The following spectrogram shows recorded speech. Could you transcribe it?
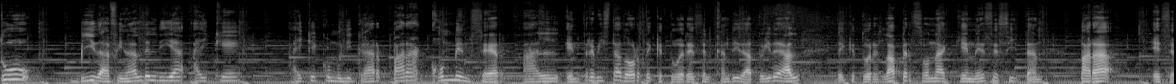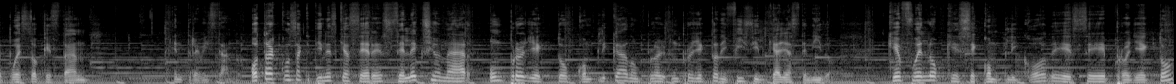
tu vida. Al final del día hay que, hay que comunicar para convencer al entrevistador de que tú eres el candidato ideal, de que tú eres la persona que necesitan para ese puesto que están entrevistando. Otra cosa que tienes que hacer es seleccionar un proyecto complicado, un, proyecto difícil que hayas tenido. ¿Qué fue lo que se complicó de ese proyecto?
